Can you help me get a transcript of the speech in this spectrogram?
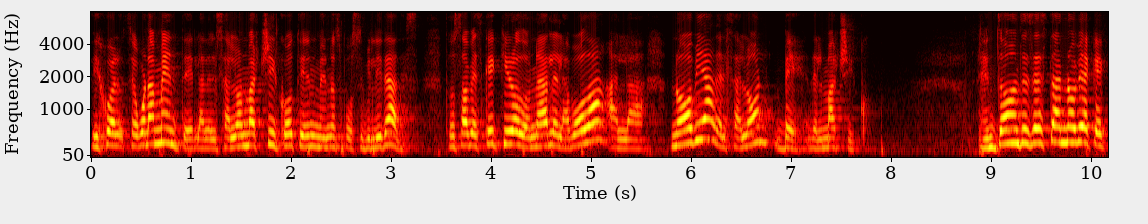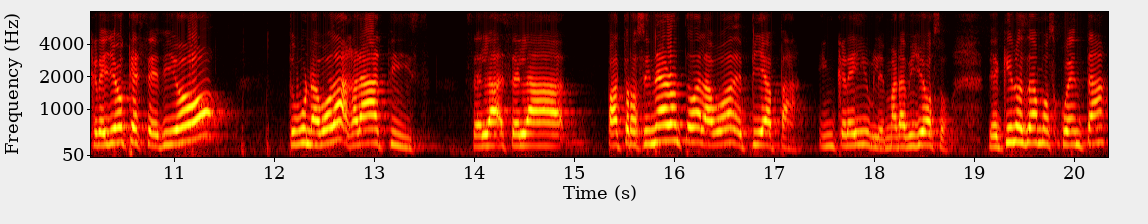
Dijo, seguramente la del salón más chico tiene menos posibilidades. Entonces, ¿sabes qué? Quiero donarle la boda a la novia del salón B, del más chico. Entonces, esta novia que creyó que se dio, tuvo una boda gratis. Se la, Patrocinaron toda la boda de Piapa. Increíble, maravilloso. De aquí nos damos cuenta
